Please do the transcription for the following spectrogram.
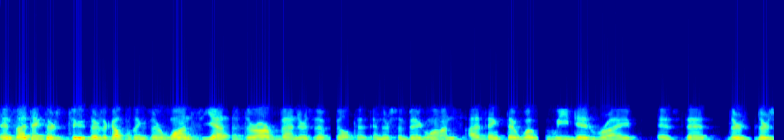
And so I think there's two. There's a couple things there. One, yes, there are vendors that have built it, and there's some big ones. I think that what we did right is that there's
